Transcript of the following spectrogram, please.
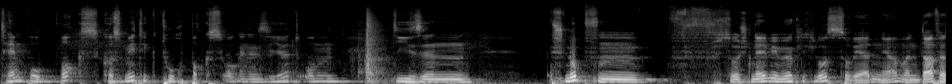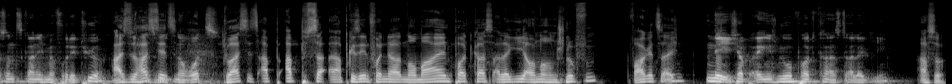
Tempo-Box, Kosmetiktuch-Box organisiert, um diesen Schnupfen so schnell wie möglich loszuwerden. Ja, man darf ja sonst gar nicht mehr vor die Tür. Also du hast also jetzt, du hast jetzt ab, ab, abgesehen von der normalen Podcast-Allergie auch noch einen Schnupfen? Fragezeichen? Nee, ich habe eigentlich nur Podcast-Allergie. Ach so,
